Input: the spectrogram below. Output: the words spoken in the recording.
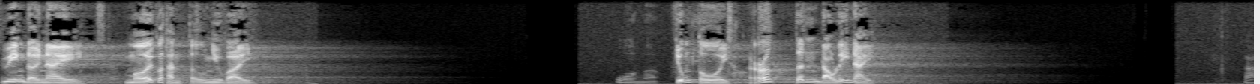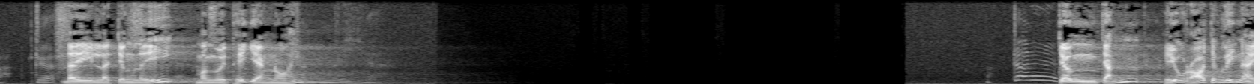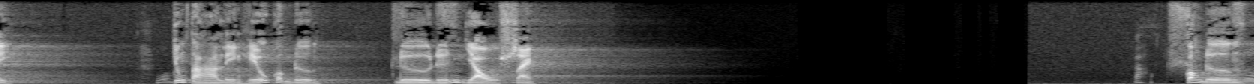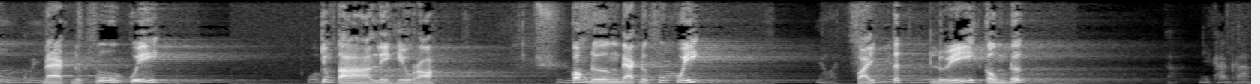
duyên đời này mới có thành tựu như vậy. Chúng tôi rất tin đạo lý này. Đây là chân lý mà người thế gian nói. Chân chánh hiểu rõ chân lý này. Chúng ta liền hiểu con đường đưa đến giàu sang. Con đường đạt được phú quý. Chúng ta liền hiểu rõ. Con đường đạt được phú quý phải tích lũy công đức.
